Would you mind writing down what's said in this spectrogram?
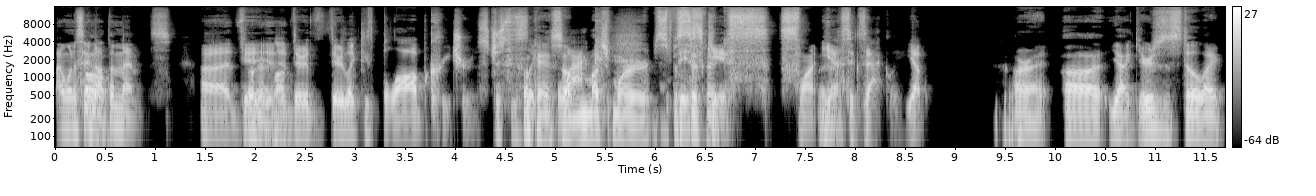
I want to say Oh. not the mems. Uh, the, Okay. they're they're like these blob creatures. Just this like so much more specific. viscous slime. Yeah. Yes, exactly. Yep. All right. Uh, yeah, Gears is still like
